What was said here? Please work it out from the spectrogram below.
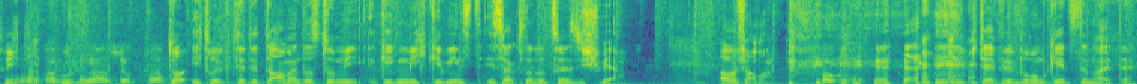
Ist richtig Na, ganz cool. genau, super. So, ich drücke dir die Daumen, dass du mi- gegen mich gewinnst. Ich sag's nur dazu, es ist schwer. Aber schau mal. Steffi, worum geht's denn heute?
